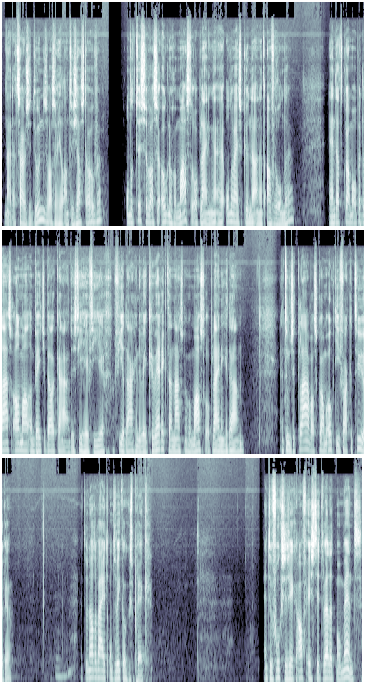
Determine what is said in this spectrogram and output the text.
Nou, dat zou ze doen, ze was er heel enthousiast over. Ondertussen was ze ook nog een masteropleiding uh, onderwijskunde aan het afronden. En dat kwam op het laatst allemaal een beetje bij elkaar. Dus die heeft hier vier dagen in de week gewerkt, daarnaast nog een masteropleiding gedaan. En toen ze klaar was, kwam ook die vacature. Mhm. En toen hadden wij het ontwikkelgesprek. En toen vroeg ze zich af, is dit wel het moment?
